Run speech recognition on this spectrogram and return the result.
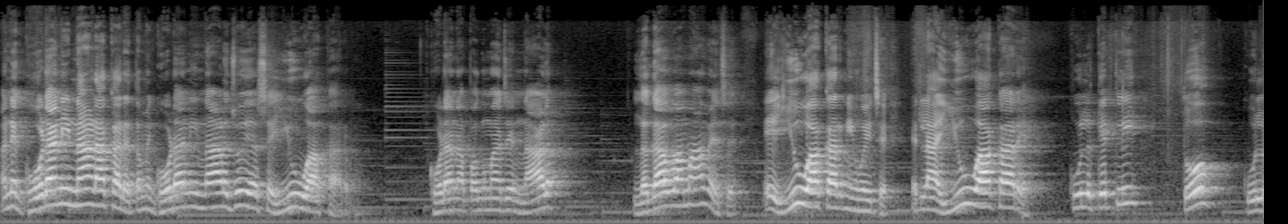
અને ઘોડાની નાળ આકારે, તમે ઘોડાની નાળ જોઈ હશે, યુ આકાર ઘોડાના પગમાં જે નાળ લગાવવામાં આવે છે, એ યુ આકારની હોય છે. એટલે આ યુ આકારે કુલ કેટલી? તો કુલ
